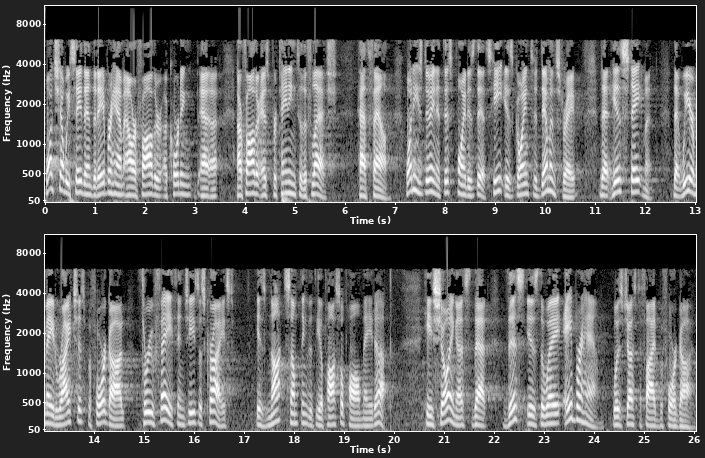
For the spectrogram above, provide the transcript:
What shall we say then that Abraham our father according uh, our father as pertaining to the flesh hath found? What he's doing at this point is this. He is going to demonstrate that his statement that we are made righteous before God through faith in Jesus Christ is not something that the Apostle Paul made up. He's showing us that this is the way Abraham was justified before God.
